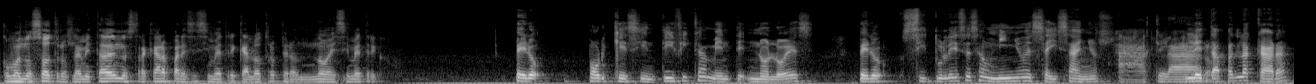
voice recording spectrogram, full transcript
Como nosotros, la mitad de nuestra cara parece simétrica al otro, pero no es simétrico. Pero porque científicamente no lo es. Pero si tú le dices a un niño de 6 años, ah, claro. le tapas la cara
